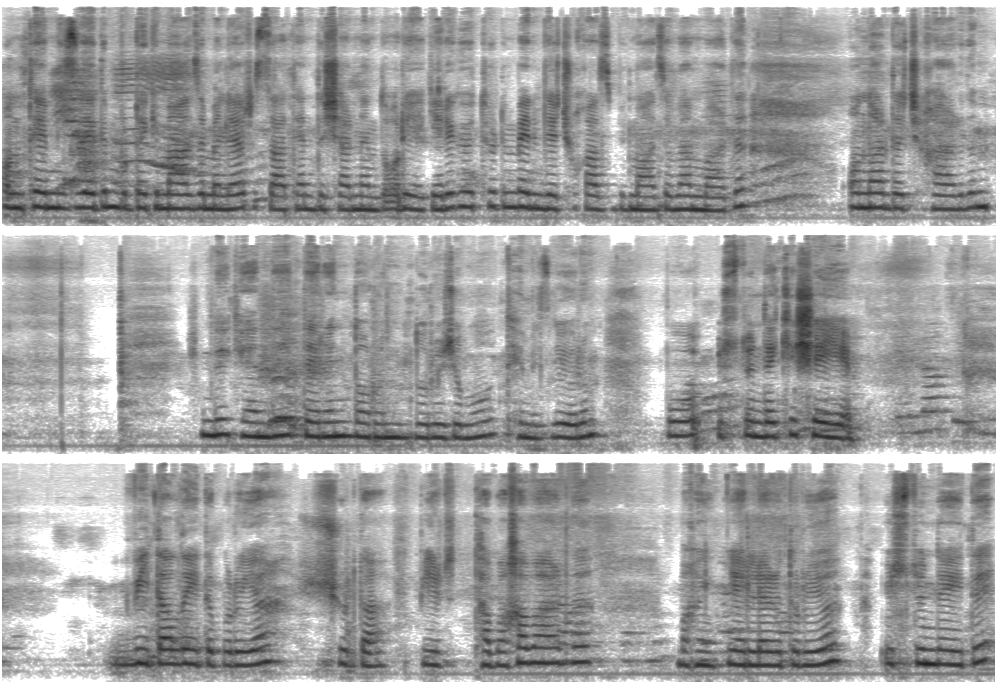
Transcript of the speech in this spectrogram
Onu temizledim. Buradaki malzemeler zaten dışarının da oraya geri götürdüm. Benim de çok az bir malzemem vardı. Onları da çıkardım. Şimdi kendi derin dondurucumu temizliyorum. Bu üstündeki şeyi vidalıydı buraya. Şurada bir tabaka vardı. Bakın yerleri duruyor. Üstündeydi.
